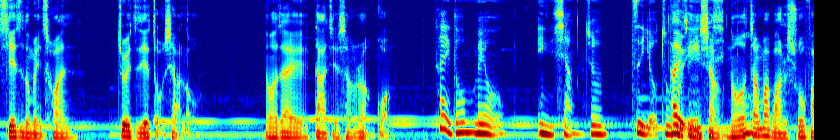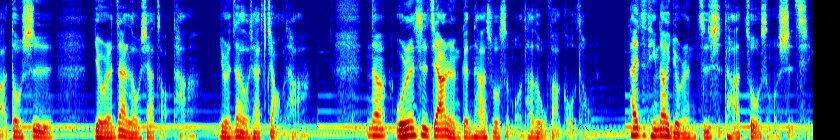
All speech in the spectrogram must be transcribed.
鞋子都没穿，就会直接走下楼，然后在大街上乱逛。他也都没有印象，就自己有做。他有印象，然后张爸爸的说法都是有人在楼下找他，有人在楼下叫他。那无论是家人跟他说什么，他都无法沟通。他一直听到有人指使他做什么事情。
